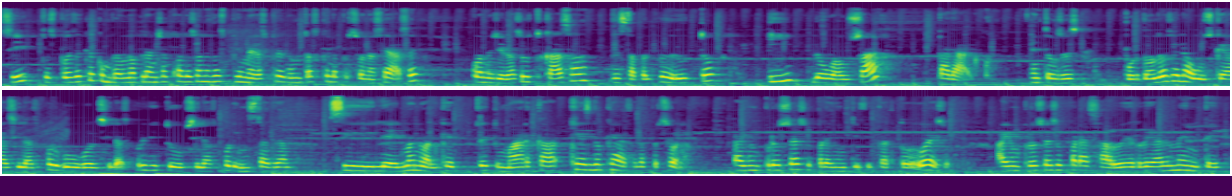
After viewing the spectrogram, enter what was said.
¿sí? Después de que compra una plancha, ¿cuáles son esas primeras preguntas que la persona se hace cuando llega a su casa, destapa el producto y lo va a usar para algo? Entonces, por dónde hace la búsqueda, si las por Google, si las por YouTube, si las por Instagram, si lee el manual que, de tu marca, qué es lo que hace la persona. Hay un proceso para identificar todo eso. Hay un proceso para saber realmente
